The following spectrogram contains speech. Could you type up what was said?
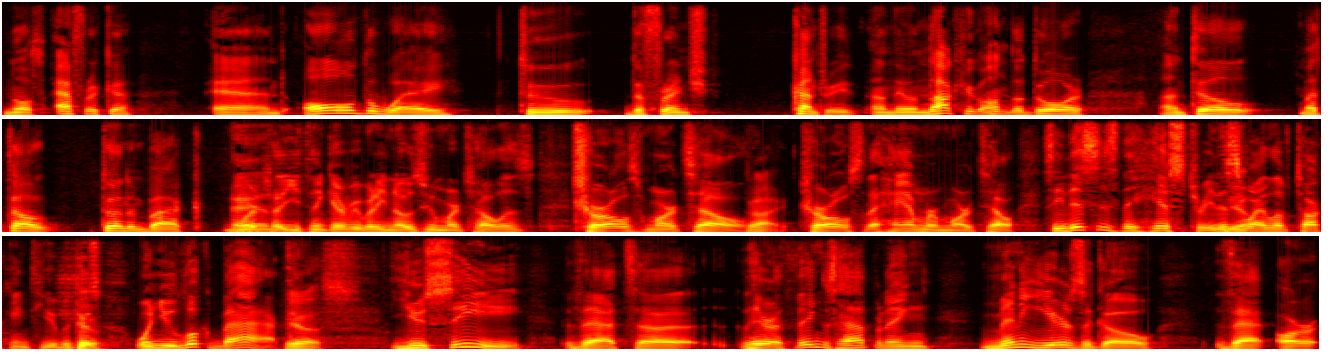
North Africa, and all the way to the French country. And they were knocking on the door until Martel turned them back. Martel, you think everybody knows who Martel is? Charles Martel. Right. Charles the Hammer Martel. See, this is the history. This is why I love talking to you because Sure. when you look back, Yes. you see that uh, there are things happening many years ago that are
